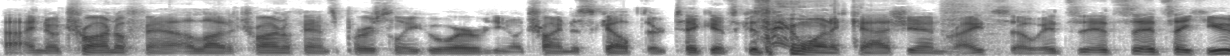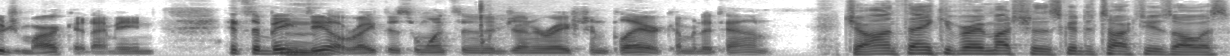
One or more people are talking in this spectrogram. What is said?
I know Toronto fan, a lot of Toronto fans personally who are you know trying to scalp their tickets because they want to cash in, right? So it's it's it's a huge market. I mean, it's a big mm. deal, right? This once in a generation player coming to town. John, thank you very much for this. Good to talk to you as always.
